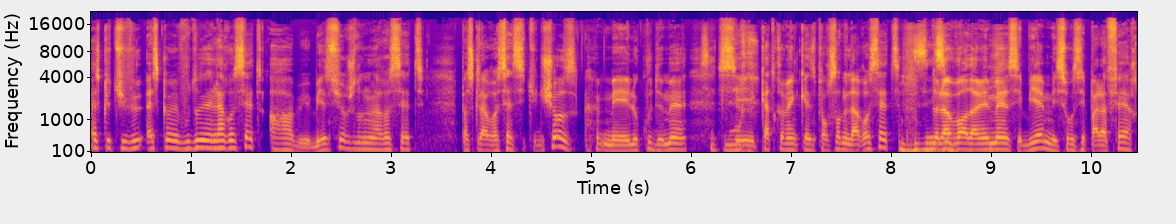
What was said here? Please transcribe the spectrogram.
Est-ce que tu veux, est-ce que vous donnez la recette? Ah, mais bien sûr, je donne la recette. Parce que la recette, c'est une chose, mais le coup de main, c'est 95% de la recette. De l'avoir dans les mains, c'est bien, mais si on ne sait pas la faire,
